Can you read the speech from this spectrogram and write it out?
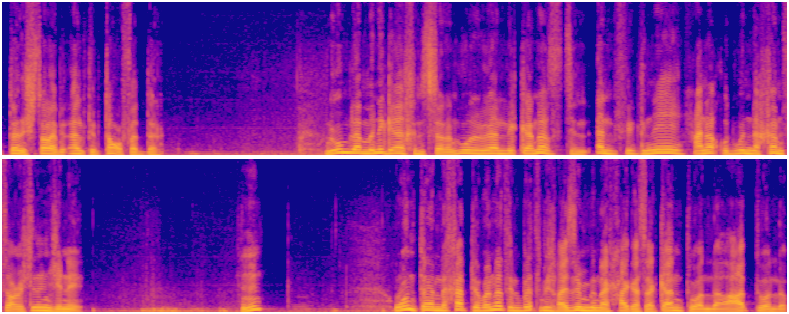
تاني اشترى بال1000 بتاعه فدان نقوم لما نيجي آخر السنة نقول اللي كنزت ال1000 جنيه هناخد منك 25 جنيه هم؟ وأنت اللي خدت بنات البيت مش عايزين منك حاجة سكنت ولا قعدت ولا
